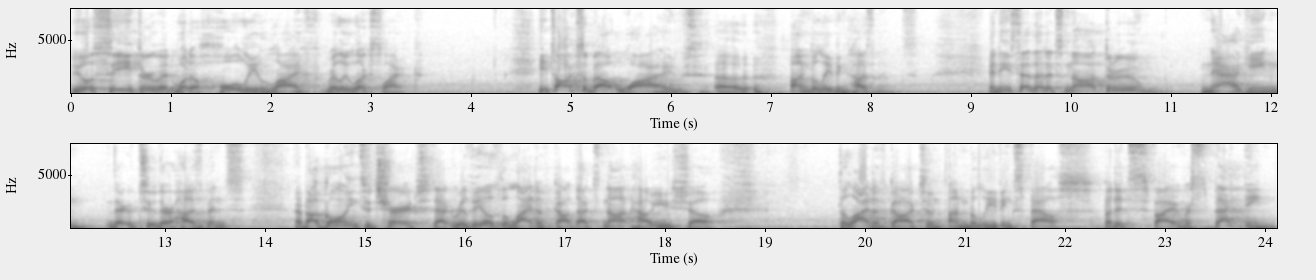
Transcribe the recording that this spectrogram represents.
You'll see through it what a holy life really looks like. He talks about wives, uh, unbelieving husbands. And he said that it's not through nagging their, to their husbands about going to church that reveals the light of God. That's not how you show the light of God to an unbelieving spouse, but it's by respecting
